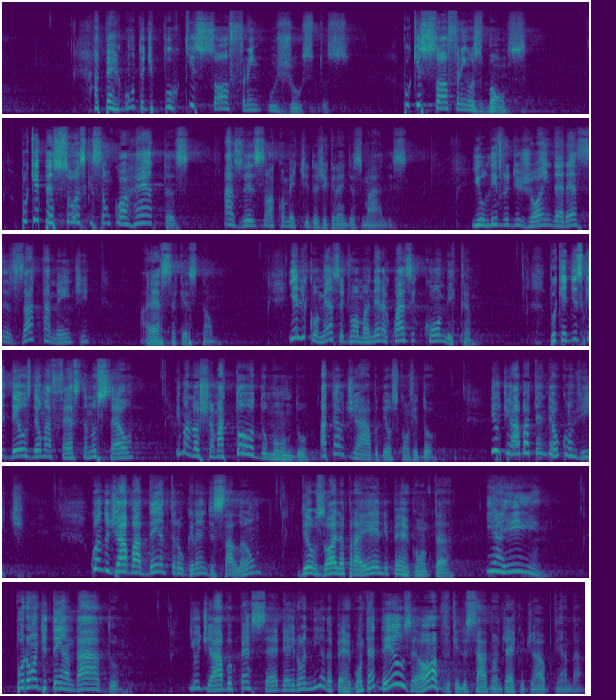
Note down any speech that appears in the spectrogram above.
A pergunta de por que sofrem os justos? Por que sofrem os bons? Porque pessoas que são corretas, às vezes são acometidas de grandes males. E o livro de Jó endereça exatamente a essa questão. E ele começa de uma maneira quase cômica, porque diz que Deus deu uma festa no céu e mandou chamar todo mundo, até o diabo Deus convidou. E o diabo atendeu o convite. Quando o diabo adentra o grande salão, Deus olha para ele e pergunta: E aí, por onde tem andado? E o diabo percebe a ironia da pergunta. É Deus, é óbvio que ele sabe onde é que o diabo tem andado.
